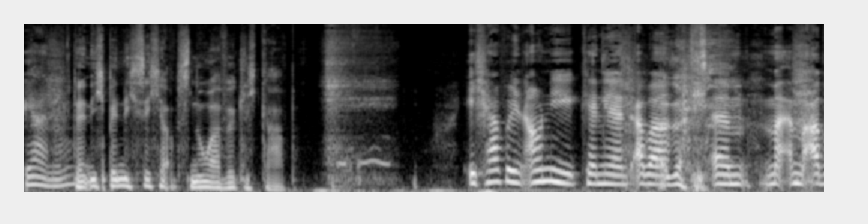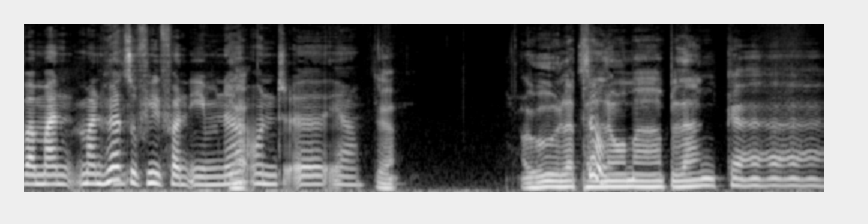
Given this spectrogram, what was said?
Ja, ne? Denn ich bin nicht sicher, ob es Noah wirklich gab. Ich habe ihn auch nie kennengelernt, aber, Also- ähm, ma, aber man, man hört so viel von ihm, ne? Ja. Und äh, ja. Ja. Oh, la So. Paloma Blanca.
